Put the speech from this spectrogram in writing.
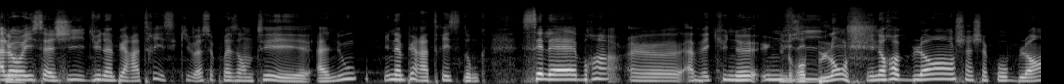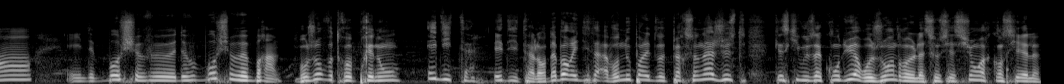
Alors, il s'agit d'une impératrice qui va se présenter à nous, une impératrice donc célèbre, euh, avec une une, Une robe blanche. une robe blanche, un chapeau blanc et de beaux cheveux, de beaux cheveux bruns. Bonjour, votre prénom? Edith. Edith. Alors d'abord, Edith, avant de nous parler de votre personnage, juste, qu'est-ce qui vous a conduit à rejoindre l'association Arc-en-Ciel?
